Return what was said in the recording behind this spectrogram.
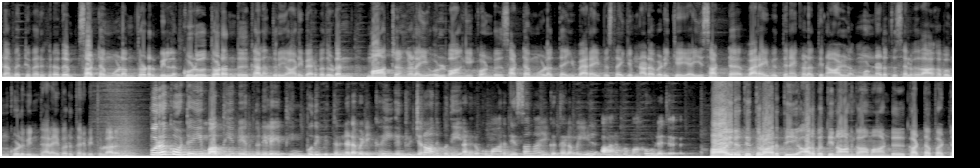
இடம்பெற்று வருகிறது. சட்டமூலம் தொடர்பில் குழு தொடர்ந்து கலந்துரையாடி வருவதுடன் மாற்றங்களை உள்வாங்கிக் கொண்டு சட்டமூலத்தை வரைவு செய்யும் நடவடிக்கையை சட்ட வரைவு திணைக்களத்தினால் முன்னெடுத்து செல்வதாகவும் குழுவின் தலைவர் தெரிவித்துள்ளார். புறக்கோட்டை மத்திய பேருந்து நிலையத்தின் புதுப்பித்தல் நடவடிக்கை இன்று ஜனாதிபதி அனுரகுமார் திசாநாயக்க தலைமையில் ஆரம்பமாக உள்ளது. ஆயிரத்தி தொள்ளாயிரத்தி அறுபத்தி நான்காம் ஆண்டு கட்டப்பட்ட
